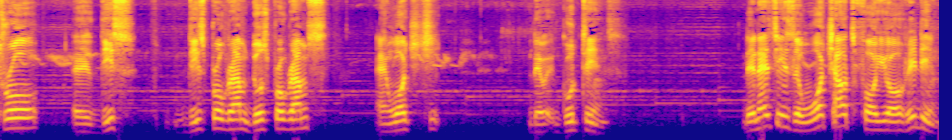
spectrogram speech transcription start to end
through uh, this, this program, those programs, and watch the good things. The next is uh, watch out for your reading,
